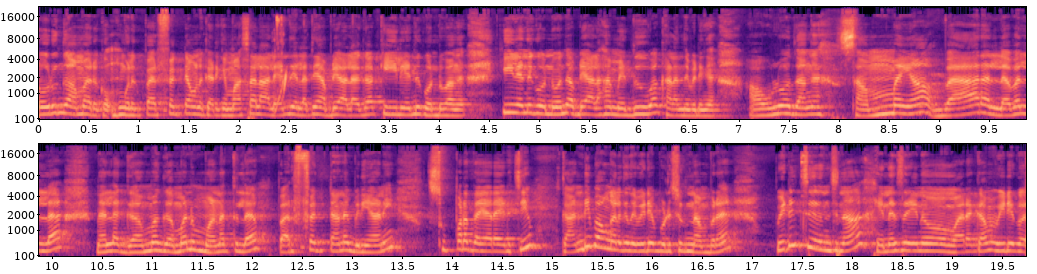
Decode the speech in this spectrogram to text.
நொறுங்காமல் இருக்கும். உங்களுக்கு பர்ஃபெக்டாக உங்களுக்கு கிடைக்கும். மசாலாலேருந்து எல்லாத்தையும் அப்படியே அழகாக கீழேருந்து கொண்டு வாங்க. கீழேருந்து கொண்டு வந்து அப்படியே அழகாக மெதுவாக கலந்து விடுங்க. அவ்வளோதாங்க. செம்மையாக வேறு லெவலில் நல்ல கம கமன்னு மனத்தில் பர்ஃபெக்டான பிரியாணி. சூப்பராக தயாராகிடுச்சு கண்டிப்பாக உங்களுக்கு இந்த வீடியோ பிடிச்சிருக்கு நம்புகிறேன் பிடிச்சிருந்துச்சுன்னா என்ன செய்யணும் மறக்காமல் வீடியோக்கு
